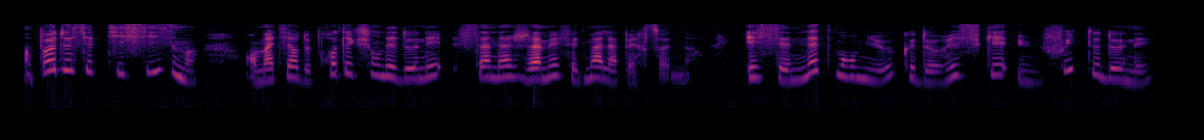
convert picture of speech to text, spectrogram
Un peu de scepticisme en matière de protection des données, ça n'a jamais fait de mal à personne. Et c'est nettement mieux que de risquer une fuite de données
